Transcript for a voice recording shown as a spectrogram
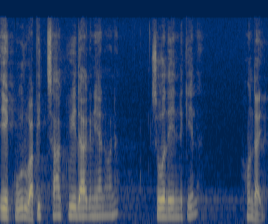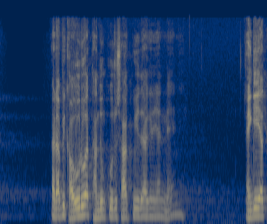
ඒ කූරු අපිත් සාක්වේ දාගෙන යනවන සුවදෙන්ට කියලා හොඳයි. අපි කවුරුවත් හඳුන්කුරු සාක්වේ දාගෙන යන්න නෑන. ඇගේ අත්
